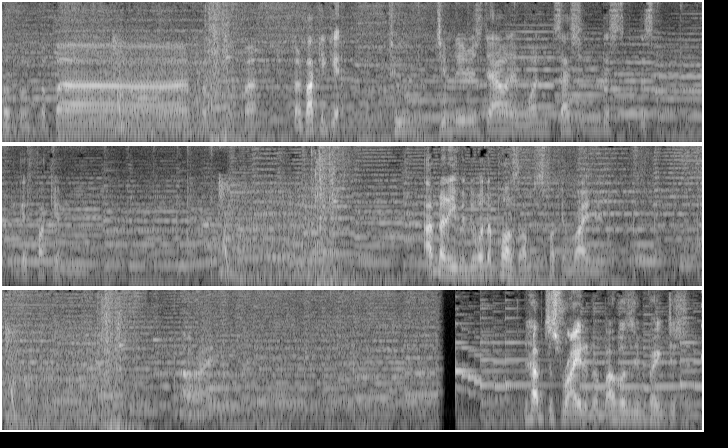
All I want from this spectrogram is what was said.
But if I could get two gym leaders down in one session, this this get fucking. I'm not even doing the puzzle. I'm just fucking writing. All right. I'm just writing them. I wasn't even paying attention.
